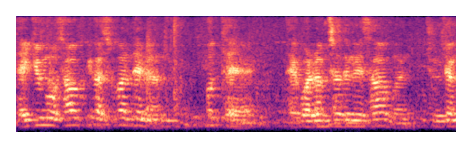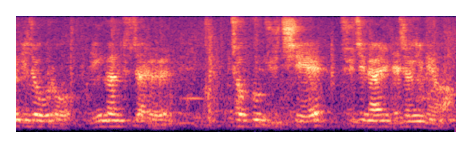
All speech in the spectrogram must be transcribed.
대규모 사업비가 수반되는 호텔, 대관람차 등의 사업은 중장기적으로 민간 투자를 적극 유치해 추진할 예정이며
